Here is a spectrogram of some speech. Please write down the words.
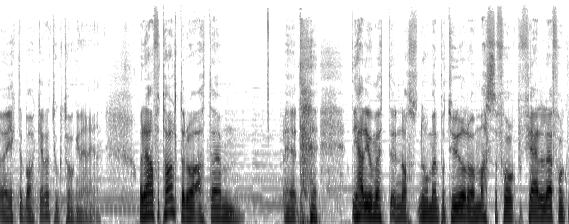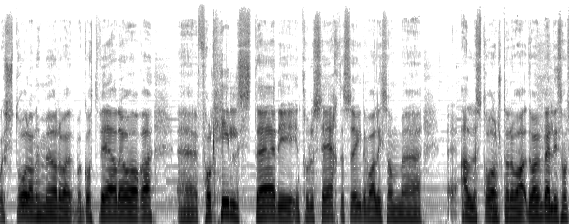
og Gikk tilbake igjen og tok toget ned igjen. Og det Han fortalte da at um, de hadde jo møtt nordmenn på tur, det var masse folk på fjellet, folk var i strålende humør, det var, var godt vær det året. Eh, folk hilste, de introduserte seg, det var liksom eh, alle strålte. og det var, det var, en veldig sånn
